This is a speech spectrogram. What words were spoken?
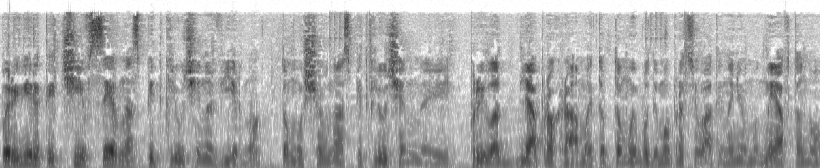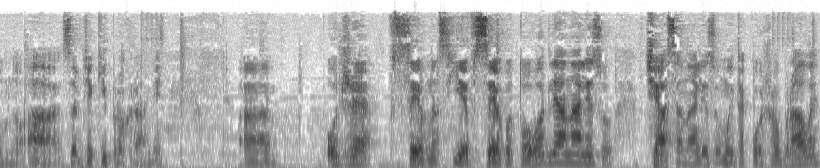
перевірити, чи все в нас підключено вірно, тому що в нас підключений прилад для програми, тобто ми будемо працювати на ньому не автономно, а завдяки програмі. Отже, все в нас є, все готово для аналізу. Час аналізу ми також обрали.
